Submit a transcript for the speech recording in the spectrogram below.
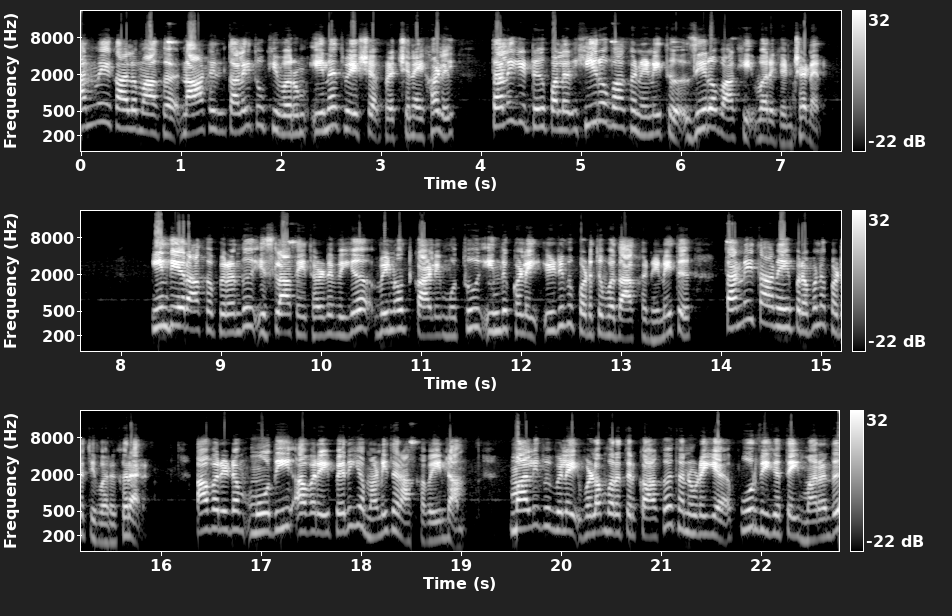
அண்மைய காலமாக நாட்டில் தலை தூக்கி வரும் இனத்வேஷ பிரச்சினைகளில் தலையிட்டு பலர் ஹீரோவாக நினைத்து ஜீரோவாகி வருகின்றனர். இந்தியராக பிறந்து இஸ்லாத்தை தழுவிய வினோத் காளிமுத்து இந்துக்களை இழிவுபடுத்துவதாக நினைத்து தன்னைத்தானே பிரபலப்படுத்தி வருகிறார். அவரிடம் மோதி அவரை பெரிய மனிதராக்க வேண்டாம். மலிவு விலை விளம்பரத்திற்காக தன்னுடைய பூர்வீகத்தை மறந்து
